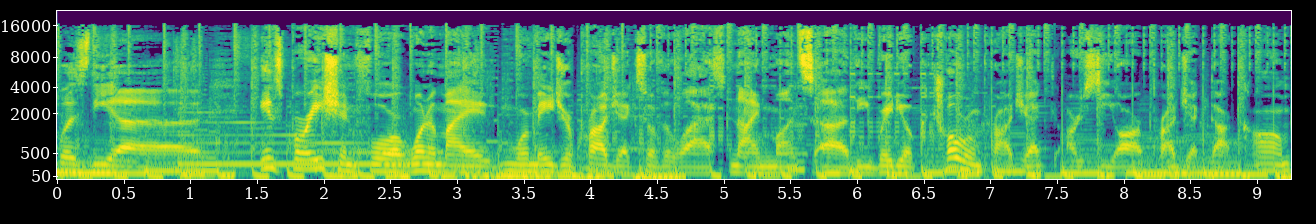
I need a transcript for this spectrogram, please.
was the uh, inspiration for one of my more major projects over the last nine months, uh, the Radio Control Room Project, rcrproject.com.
